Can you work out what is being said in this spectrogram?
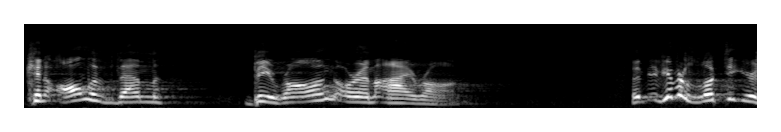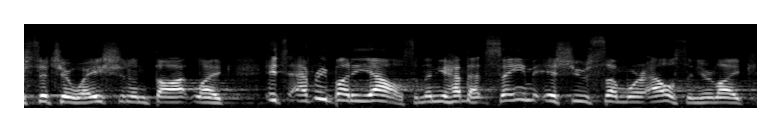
can all of them be wrong, or am I wrong? Have you ever looked at your situation and thought, like, it's everybody else, and then you have that same issue somewhere else, and you're like,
